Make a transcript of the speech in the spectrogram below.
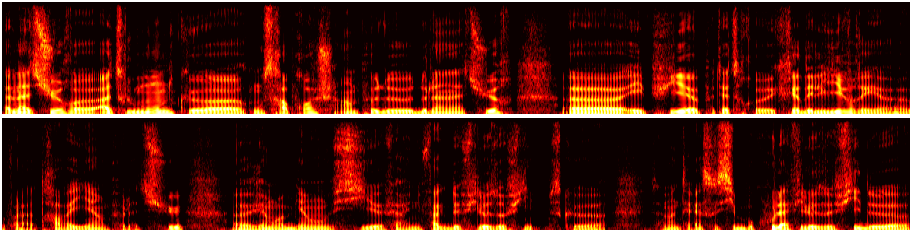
la nature à tout le monde, que qu'on se rapproche un peu de, de la nature, et puis peut-être écrire des livres et voilà travailler un peu là-dessus. J'aimerais bien aussi faire une fac de philosophie parce que ça m'intéresse aussi beaucoup la philosophie de,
